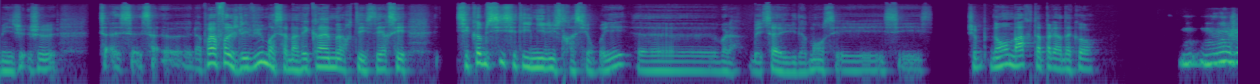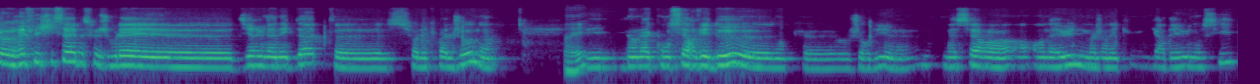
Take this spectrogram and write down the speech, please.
mais euh, la première fois que je l'ai vu moi ça m'avait quand même heurté. C'est c'est c'est comme si c'était une illustration voyez voilà. Mais ça évidemment c'est non Marc t'as pas l'air d'accord? Non je réfléchissais parce que je voulais dire une anecdote sur l'étoile jaune il en a conservé deux. Euh, donc euh, aujourd'hui, euh, ma sœur en, a une, moi j'en ai gardé une aussi.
